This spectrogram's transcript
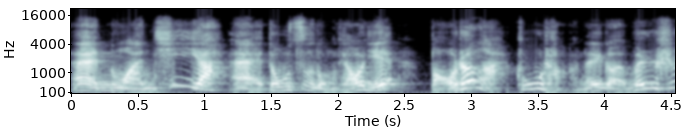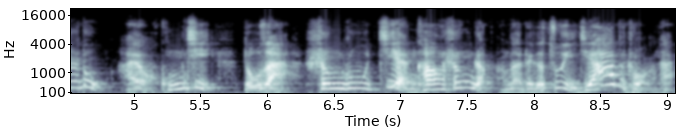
哎，暖气呀，哎，都自动调节。保证啊，猪场这个温湿度还有空气都在生猪健康生长的这个最佳的状态。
